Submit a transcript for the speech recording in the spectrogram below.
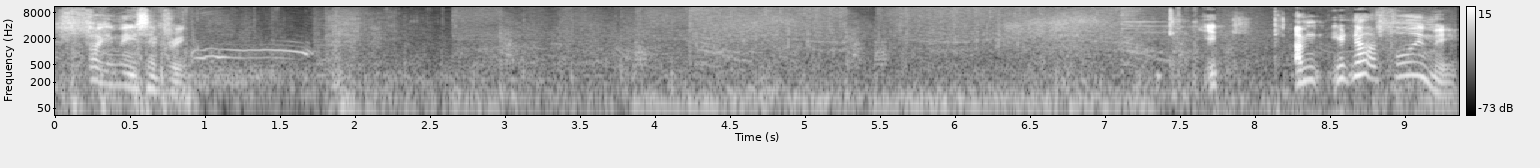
Fucking mini sentry. I'm, you're not fooling me.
